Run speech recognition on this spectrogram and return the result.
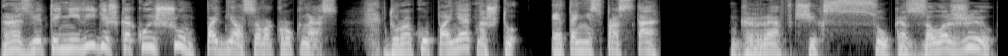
«Разве ты не видишь, какой шум поднялся вокруг нас? Дураку понятно, что это неспроста. Графчик, сука, заложил,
